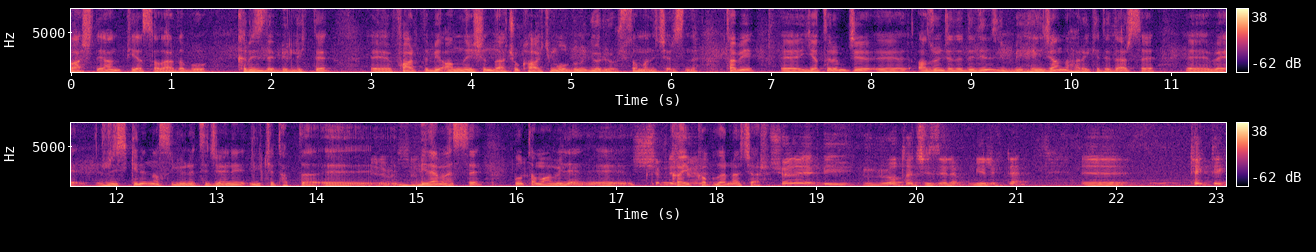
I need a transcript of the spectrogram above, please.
başlayan piyasalarda bu krizle birlikte e, farklı bir anlayışın daha çok hakim olduğunu görüyoruz zaman içerisinde. Tabii e, yatırımcı e, az önce de dediğiniz gibi bir heyecanla hareket ederse e, ve riskini nasıl yöneteceğini ilk etapta e, bilemezse bu tamamıyla e, Şimdi kayıp şöyle- kapılarını açar. Şöyle bir rota çizelim birlikte. Ee, tek tek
